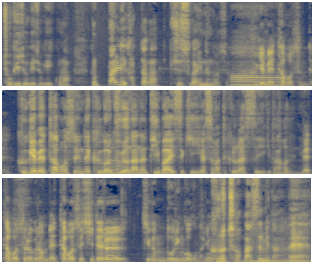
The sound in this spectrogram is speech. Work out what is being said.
저기 저기 저기 있구나. 그럼 빨리 갔다가 줄 수가 있는 거죠. 어. 그게 메타버스인데. 그게 메타버스인데 그걸 그래요? 구현하는 device 기기가 smart glass이기도 하거든요. 메타버스를 그럼 메타버스 시대를 지금 노린 거구만요. 그렇죠, 맞습니다. 음. 네.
